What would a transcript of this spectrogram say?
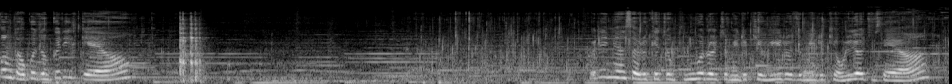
뚜껑 덮고 좀 끓일게요. 끓이면서 이렇게 좀 국물을 좀 이렇게 위로 좀 이렇게 올려주세요.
